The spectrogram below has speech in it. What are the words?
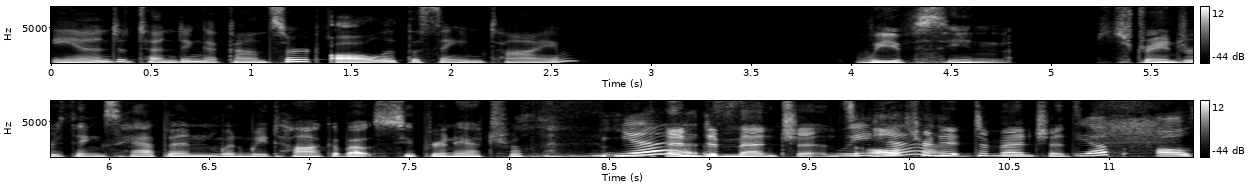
and attending a concert all at the same time. We've seen stranger things happen when we talk about supernatural Yes, and dimensions, alternate have. dimensions. Yep, all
